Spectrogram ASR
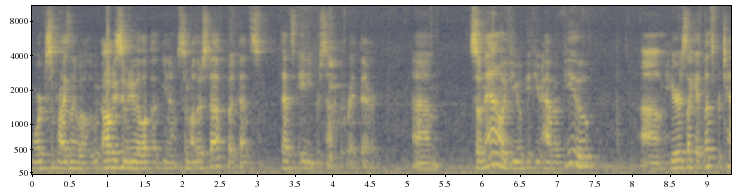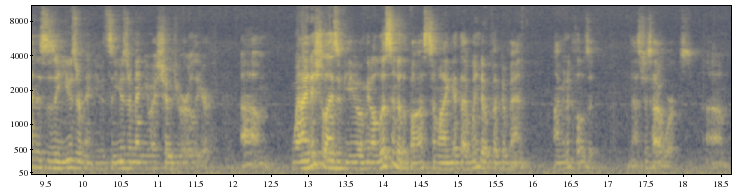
works surprisingly well. Obviously, we do lot, you know some other stuff, but that's that's 80% of it right there. Um, so now, if you if you have a view um, here's like, a, let's pretend this is a user menu. It's the user menu I showed you earlier. Um, when I initialize a view, I'm going to listen to the bus, and when I get that window click event, I'm going to close it. And that's just how it works. Um,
